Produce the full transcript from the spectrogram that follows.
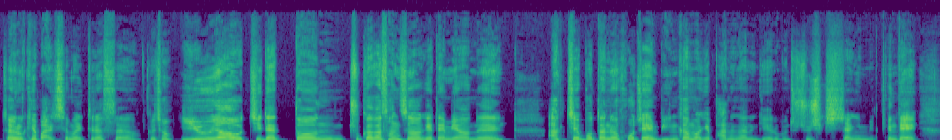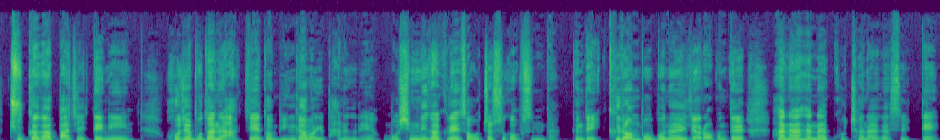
자 이렇게 말씀을 드렸어요. 그죠? 이유야 어찌됐던 주가가 상승하게 되면은 악재보다는 호재에 민감하게 반응하는 게 여러분 주식 시장입니다. 근데 주가가 빠질 때는 호재보다는 악재에 더 민감하게 반응을 해요. 뭐 심리가 그래서 어쩔 수가 없습니다. 근데 그런 부분을 여러분들 하나하나 고쳐 나갔을 때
